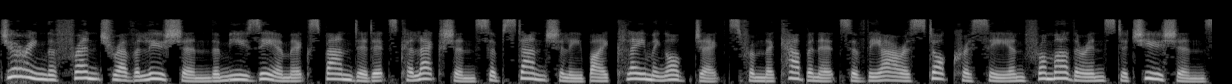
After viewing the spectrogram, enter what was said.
During the French Revolution the museum expanded its collection substantially by claiming objects from the cabinets of the aristocracy and from other institutions,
